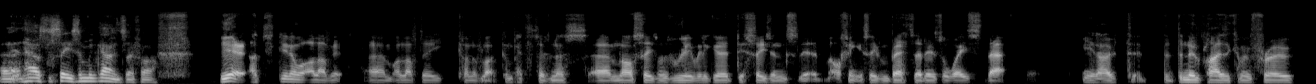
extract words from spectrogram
Uh, and how's the season been going so far? Yeah, I just, you know what, I love it. Um, I love the kind of like competitiveness. Um, last season was really really good. This season's I think it's even better. There's always that, you know, the, the new players are coming through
